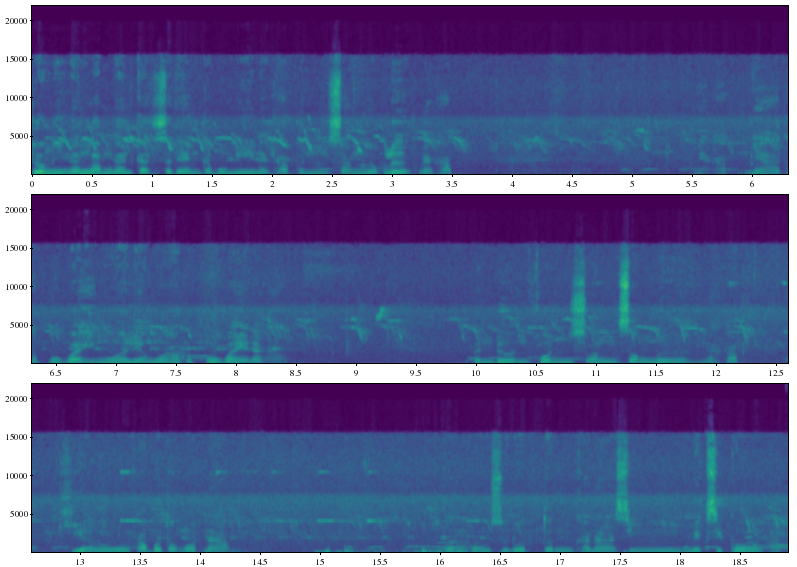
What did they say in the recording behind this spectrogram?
ช่วงนี้งานล่ำงานการแสดงกับบุมี่นะครับเพิ่นสั่งยกเลิกนะครับ นี่ยครับยากับปลูกไว้ให้งัวเลี้ยงงัวเขากับปลูกไว้นะครับ เพิ่นเดินฝนสวงสองมือนะครับเคี้ยวขับบ่ต้องหดน้ำต้นพงสุรต้นขนาสิงเม็กซิโกครับ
